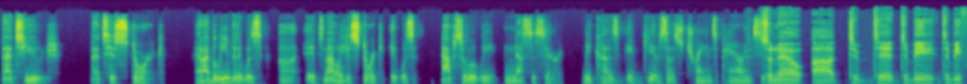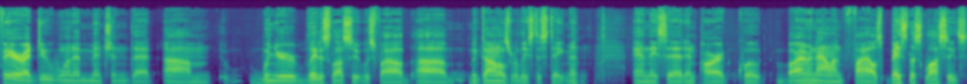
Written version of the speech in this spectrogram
That's huge. That's historic. And I believe that it was, uh, it's not only historic, it was absolutely necessary because it gives us transparency. So now, uh, to to to be to be fair, I do want to mention that um, when your latest lawsuit was filed, uh, McDonald's released a statement and they said in part, quote, Byron Allen files baseless lawsuits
